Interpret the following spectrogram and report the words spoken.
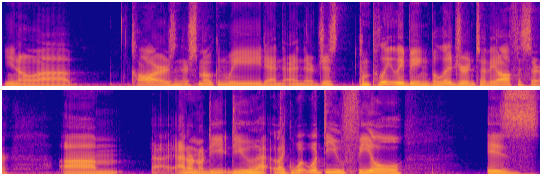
you know uh, cars and they're smoking weed and and they're just completely being belligerent to the officer. Um, I, I don't know. Do you do you ha- like what what do you feel is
